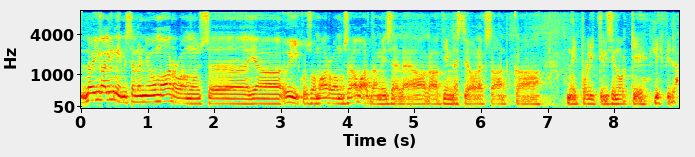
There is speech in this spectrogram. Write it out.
no igal inimesel on ju oma arvamus ja õigus oma arvamuse avaldamisele, aga kindlasti oleks saanud ka neid poliitilisi nurki lihvida.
